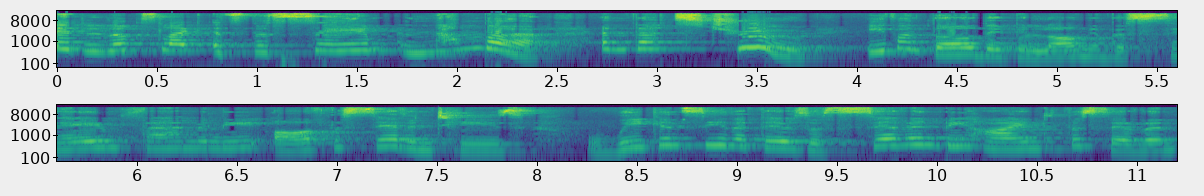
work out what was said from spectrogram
It looks like it's the same number. And that's true. Even though they belong in the same family of the 70s, we can see that there's a 7 behind the 7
